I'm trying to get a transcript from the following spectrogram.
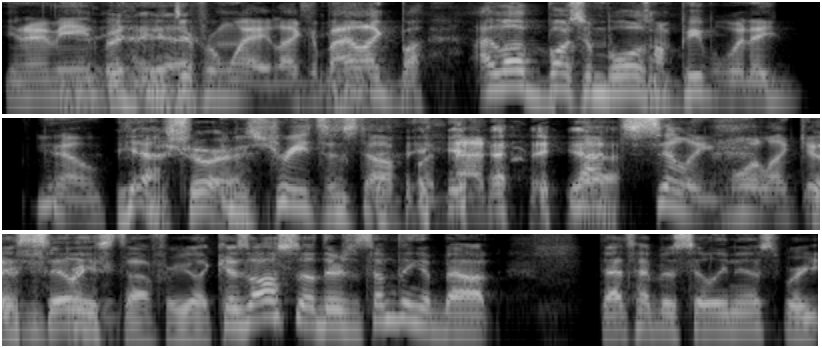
you know what I mean. Yeah, but yeah, in yeah. a different way. Like if I like, bu- I love busting balls on people when they, you know, Yeah, sure. in the streets and stuff, but not yeah. not silly. More like the silly breaking- stuff where you're like, because also there's something about that type of silliness where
